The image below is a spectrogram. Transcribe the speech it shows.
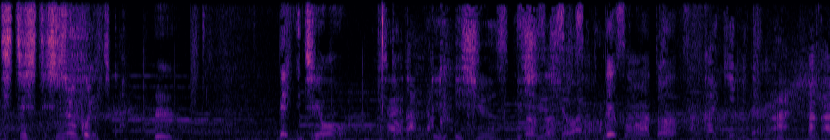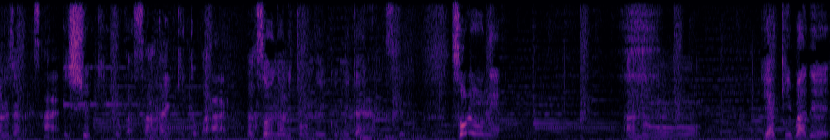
ー、七七四十九日かうん。で一応一段落、はい。い一周一周し終わると。でその後は三回忌みたいな、はい。なんかあるじゃないですか、はい。一周忌とか三回忌とか,、はい。なんかそういうのに飛んでいくみたいなんですけど、うんそれをねあのー焼き場で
